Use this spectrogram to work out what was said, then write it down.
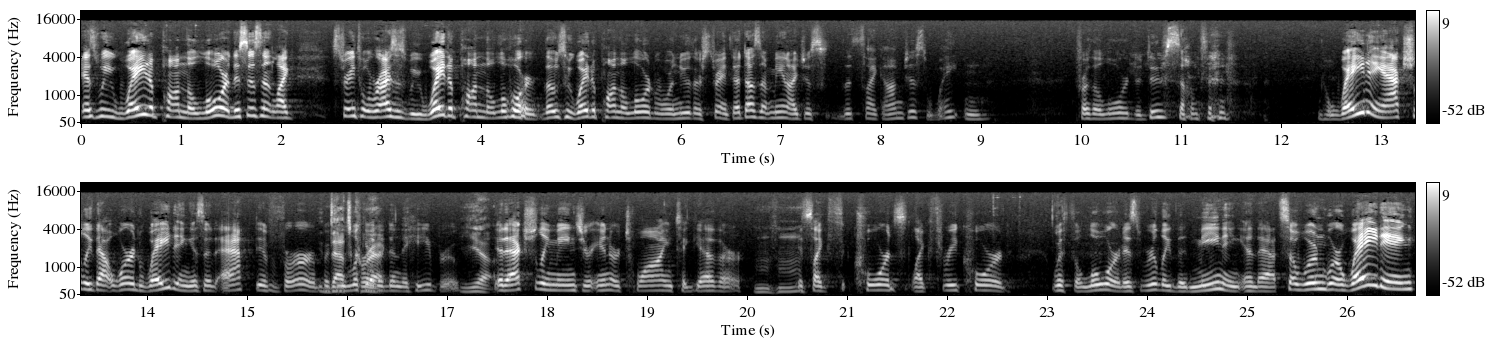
As we wait upon the Lord, this isn't like strength will rise as we wait upon the Lord. Those who wait upon the Lord will renew their strength. That doesn't mean I just, it's like I'm just waiting for the Lord to do something. waiting, actually, that word waiting is an active verb if That's you look correct. at it in the Hebrew. Yeah. It actually means you're intertwined together. Mm-hmm. It's like th- cords, like three cord with the Lord is really the meaning in that. So when we're waiting,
